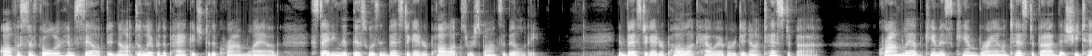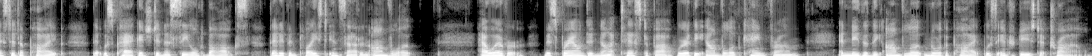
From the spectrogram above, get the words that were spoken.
Officer Fuller himself did not deliver the package to the crime lab, stating that this was Investigator Pollock's responsibility. Investigator Pollock, however, did not testify. Crime Lab chemist Kim Brown testified that she tested a pipe that was packaged in a sealed box that had been placed inside an envelope. However, Miss Brown did not testify where the envelope came from, and neither the envelope nor the pipe was introduced at trial.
